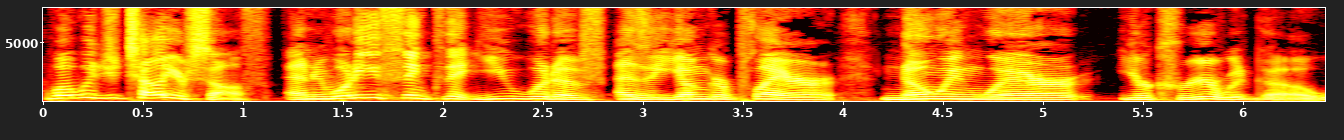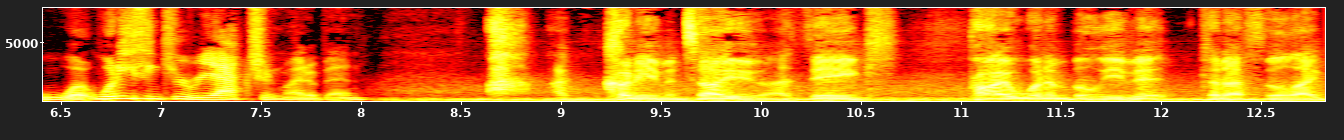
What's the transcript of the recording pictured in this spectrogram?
what would you tell yourself? And what do you think that you would have, as a younger player, knowing where your career would go? What, what do you think your reaction might have been? I couldn't even tell you. I think probably wouldn't believe it because I feel like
